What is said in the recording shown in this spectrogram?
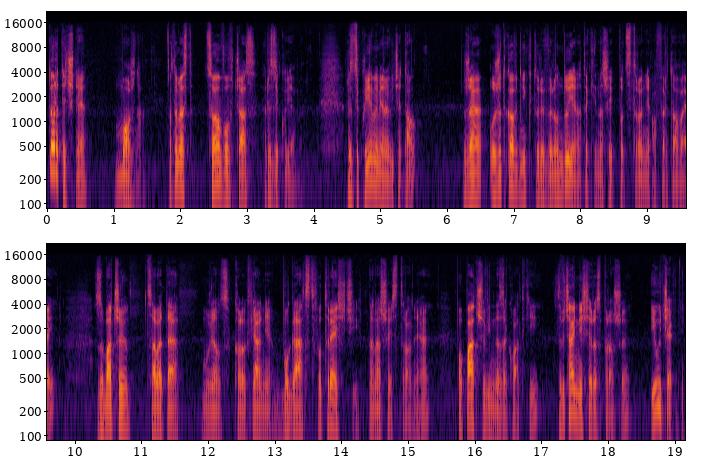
Teoretycznie można. Natomiast co wówczas ryzykujemy? Ryzykujemy mianowicie to, że użytkownik, który wyląduje na takiej naszej podstronie ofertowej, zobaczy całe te, mówiąc kolokwialnie, bogactwo treści na naszej stronie, popatrzy w inne zakładki, zwyczajnie się rozproszy i ucieknie.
